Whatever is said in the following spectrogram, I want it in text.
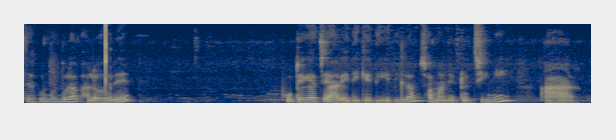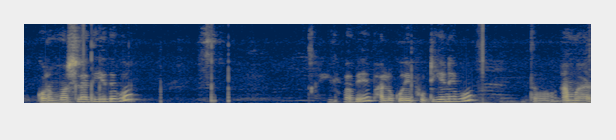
দেখুন বন্ধুরা ভালোভাবে ফুটে গেছে, আর এদিকে দিয়ে দিলাম সামান্য একটু চিনি আর গরম মশলা দিয়ে দেব। এইভাবে ভালো করে ফুটিয়ে নেব। তো আমার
